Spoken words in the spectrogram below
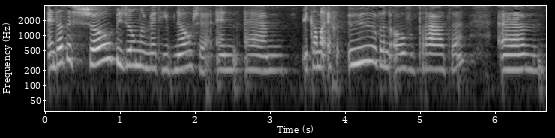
En dat is zo bijzonder met hypnose. En ehm, ik kan er echt uren over praten. Um,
